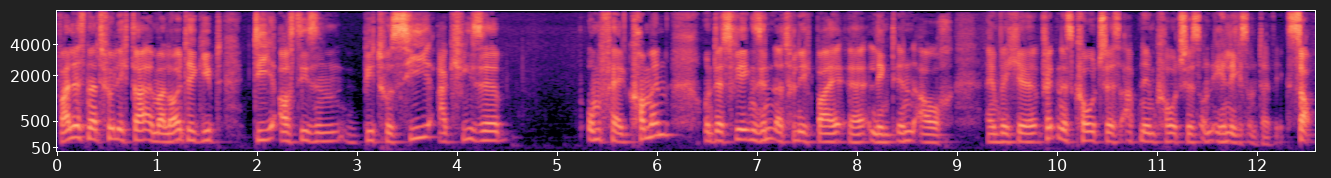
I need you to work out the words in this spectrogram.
weil es natürlich da immer Leute gibt, die aus diesem B2C-Akquise Umfeld kommen und deswegen sind natürlich bei äh, LinkedIn auch irgendwelche Fitnesscoaches, Abnehmcoaches und ähnliches unterwegs. So,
